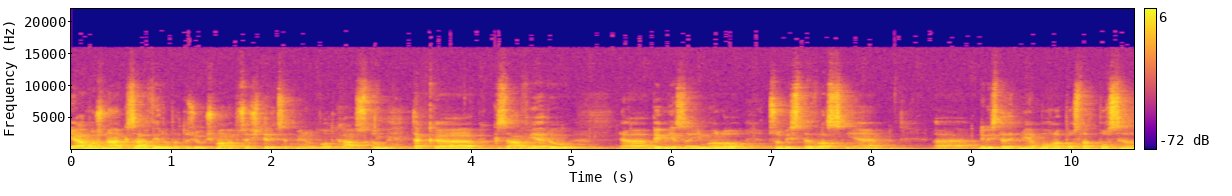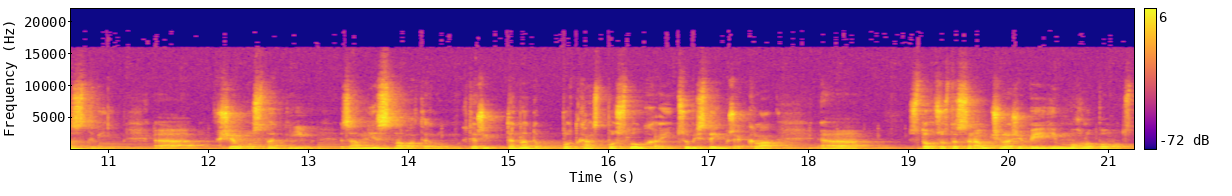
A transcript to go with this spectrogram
Já možná k závěru, protože už máme přes 40 minut podcastu, tak eh, k závěru eh, by mě zajímalo, co byste vlastně, eh, kdybyste teď mě mohla poslat poselství všem ostatním zaměstnavatelům, kteří tenhle podcast poslouchají, co byste jim řekla z toho, co jste se naučila, že by jim mohlo pomoct?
